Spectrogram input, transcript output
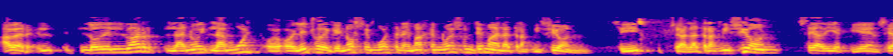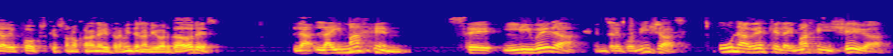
A ver, lo del VAR, la, la o el hecho de que no se muestre la imagen no es un tema de la transmisión, ¿sí? O sea, la transmisión, sea de ESPN, sea de Fox, que son los canales que transmiten a Libertadores, la, la imagen se libera, entre comillas, una vez que la imagen llega,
